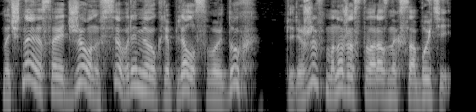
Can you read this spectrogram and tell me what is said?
Начиная с Айджи, он всё время укреплял свой дух, пережив множество разных событий.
